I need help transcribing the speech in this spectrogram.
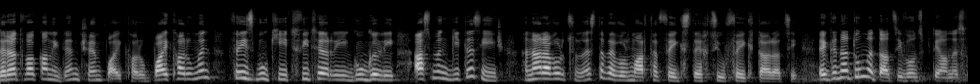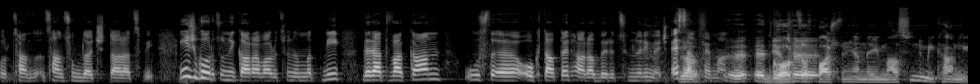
լրատվականի դեմ չեն պայքարում։ Պայքարում են Facebook-ի, Twitter-ի, Google-ի, ասում են, գիտես ինչ, հնարավորություն ես տվել, որ մարդը fake ստեղծի ու fake տարածի։ Է գնա դու մտածի ոնց պետք է անես, որ ցանցում դա չտարածվի։ Ինչ գործ ունի կառավարությունը մտնի լրատվական ու օկտատեր հարաբերությունների մեջ։ Էս է թեման։ Գործող պաշտոնյաների մասին մի քանի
